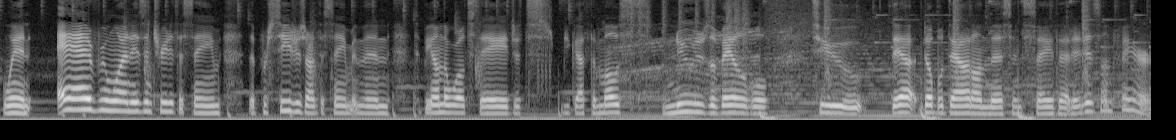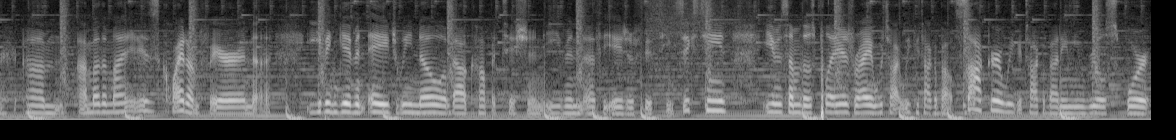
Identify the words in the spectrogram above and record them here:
When everyone isn't treated the same the procedures aren't the same and then to be on the world stage it's you got the most news available to d- double down on this and say that it is unfair. Um, I'm of the mind it is quite unfair, and uh, even given age, we know about competition. Even at the age of 15, 16, even some of those players, right? We talk, we could talk about soccer, we could talk about any real sport,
